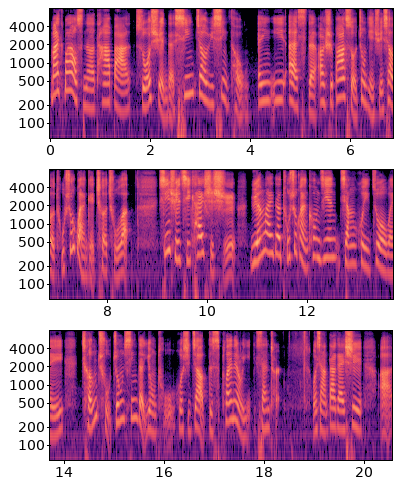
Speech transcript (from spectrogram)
Mike Miles 呢，他把所选的新教育系统 NES 的二十八所重点学校的图书馆给撤除了。新学期开始时，原来的图书馆空间将会作为惩处中心的用途，或是叫 Disciplinary Center。我想大概是啊、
